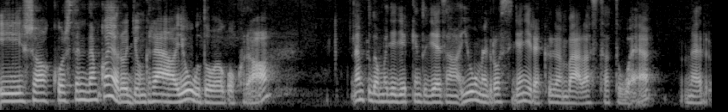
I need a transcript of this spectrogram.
És akkor szerintem kanyarodjunk rá a jó dolgokra. Nem tudom, hogy egyébként ugye ez a jó meg rossz így ennyire külön választható-e, mert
